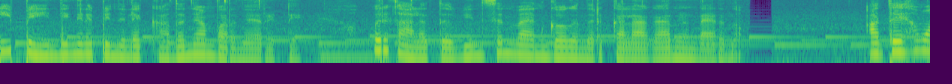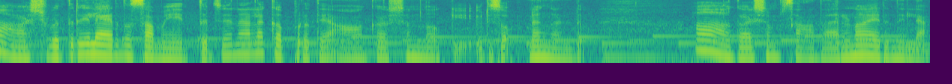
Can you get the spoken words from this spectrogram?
ഈ പെയിന്റിങ്ങിന് പിന്നിലെ കഥ ഞാൻ പറഞ്ഞു തരട്ടെ ഒരു കാലത്ത് വിൻസെന്റ് വാൻഗോഗ് എന്നൊരു കലാകാരൻ ഉണ്ടായിരുന്നു. അദ്ദേഹം ആശുപത്രിയിലായിരുന്ന സമയത്ത് ജനാലക്കപ്പുറത്തെ ആകാശം നോക്കി ഒരു സ്വപ്നം കണ്ടു. ആ ആകാശം സാധാരണമായിരുന്നില്ല.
